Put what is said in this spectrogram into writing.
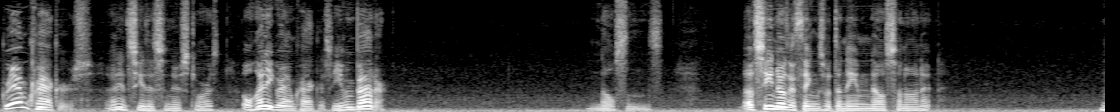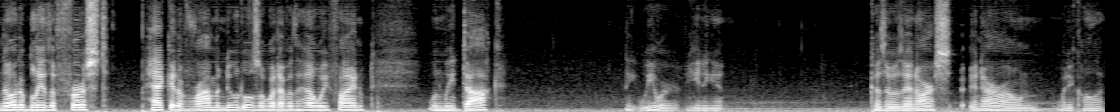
Graham crackers. I didn't see this in their stores. Oh, honey graham crackers. Even better. Nelson's. I've seen other things with the name Nelson on it. Notably the first packet of ramen noodles or whatever the hell we find when we dock. We were eating it. Because it was in our, in our own, what do you call it?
